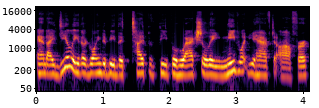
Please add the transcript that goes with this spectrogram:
And ideally, they're going to be the type of people who actually need what you have to offer,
